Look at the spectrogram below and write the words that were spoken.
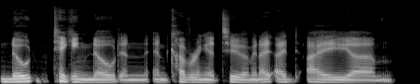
note taking note and and covering it too. I mean, I I I, um,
